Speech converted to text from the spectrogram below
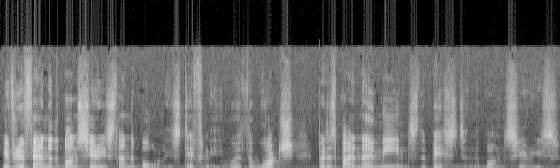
If you're a fan of the Bond series, Thunderball is definitely worth a watch, but is by no means the best in the Bond series.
